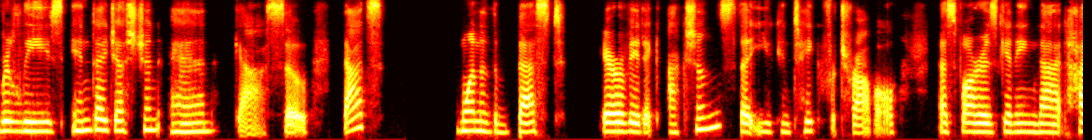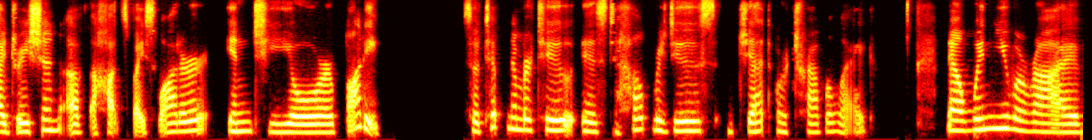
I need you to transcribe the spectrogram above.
relieves indigestion and gas. So that's one of the best Ayurvedic actions that you can take for travel as far as getting that hydration of the hot spice water into your body. So, tip number two is to help reduce jet or travel lag. Now, when you arrive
